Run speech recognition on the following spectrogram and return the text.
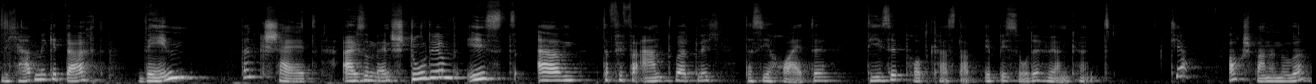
Und ich habe mir gedacht, wenn, dann gescheit. Also mein Studium ist ähm, dafür verantwortlich, dass ihr heute diese Podcast-Episode hören könnt. Tja, auch spannend, oder?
